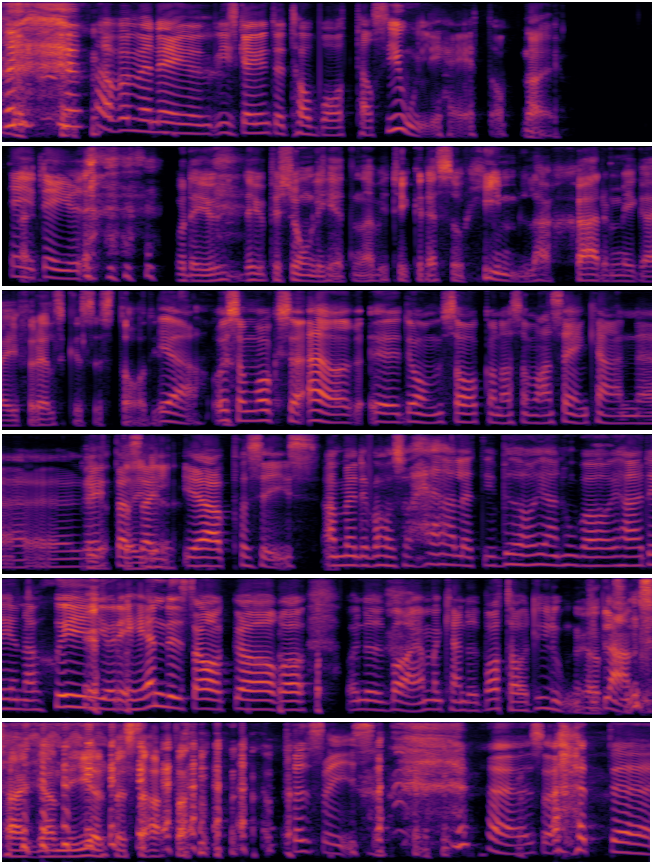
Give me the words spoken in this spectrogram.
Ja, men det är ju, vi ska ju inte ta bort personligheter. Nej. Det är, ju- det är ju, Och det är, ju, det är ju personligheterna vi tycker är så himla charmiga i förälskelsestadiet. ja, och som också är eh, de sakerna som man sen kan eh, reta Reta sig. ihjäl. Ja, precis. Ja, men det var så härligt i början, hon var, hade energi och det hände saker. Och, och nu bara, ja, men kan du bara ta det lugnt Jag ibland? taggar ner för satan. Precis. Eh, så att eh,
